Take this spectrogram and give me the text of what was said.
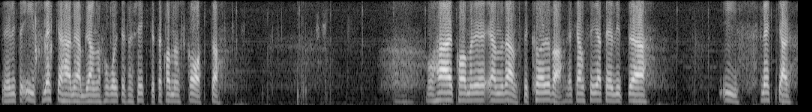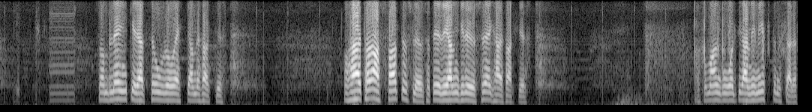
det är lite isfläckar här nämligen. Man får gå lite försiktigt. Där kommer en skata. Och här kommer det en vänsterkurva. Jag kan se att det är lite isfläckar. Som blänker rätt så oroväckande faktiskt. Och här tar asfalten slut så det är ren grusväg här faktiskt. Då får man gå lite grann i mitten istället.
